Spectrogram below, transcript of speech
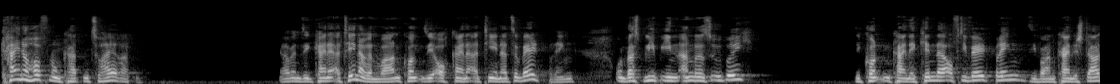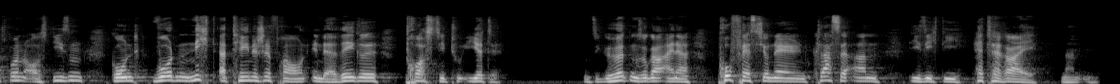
keine Hoffnung hatten zu heiraten. Ja, wenn sie keine Athenerin waren, konnten sie auch keine Athener zur Welt bringen. Und was blieb ihnen anderes übrig? Sie konnten keine Kinder auf die Welt bringen, sie waren keine Staatsbürger. Aus diesem Grund wurden nicht athenische Frauen in der Regel Prostituierte. Und sie gehörten sogar einer professionellen Klasse an, die sich die Heterei nannten.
